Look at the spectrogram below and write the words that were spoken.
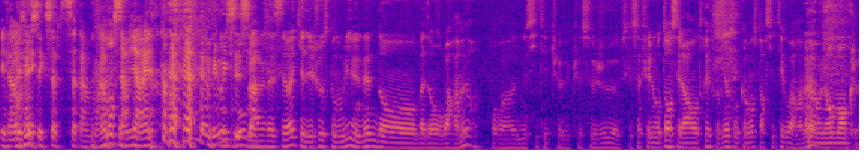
et la raison Ouais. c'est que ça ça t'a vraiment servi à rien. mais oui, c'est bon, ça. bah, C'est vrai qu'il y a des choses qu'on oublie, mais même dans, bah, dans Warhammer, pour euh, ne citer que, que ce jeu, parce que ça fait longtemps, c'est la rentrée, il faut bien qu'on commence par citer Warhammer. Ah, on est en manque, là.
